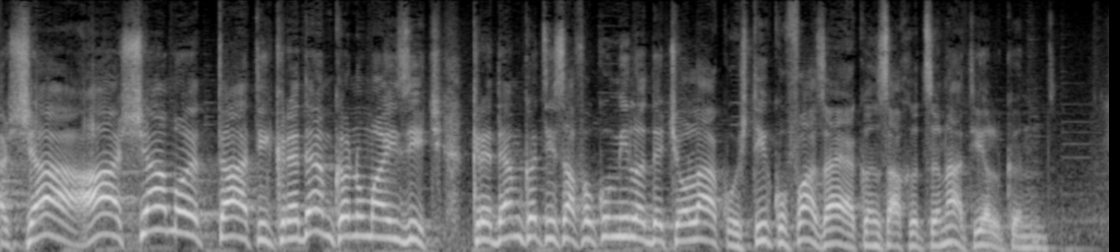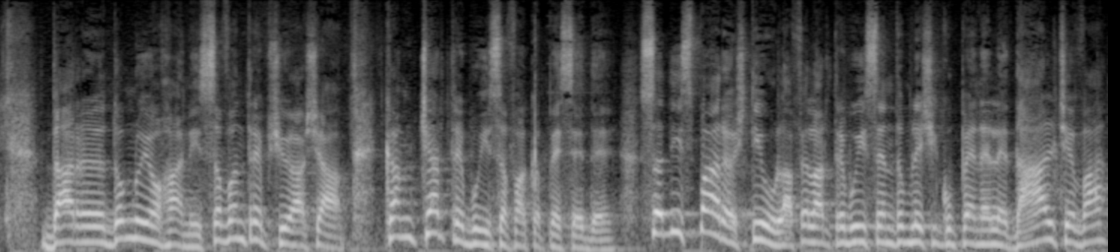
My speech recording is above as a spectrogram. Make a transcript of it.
Așa, așa mă, tati, credeam că nu mai zici Credeam că ți s-a făcut milă de ciolacu, știi, cu faza aia când s-a hățânat el când... Dar, domnul Iohannis, să vă întreb și eu așa Cam ce ar trebui să facă PSD? Să dispară, știu, la fel ar trebui să se întâmple și cu PNL Dar altceva?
